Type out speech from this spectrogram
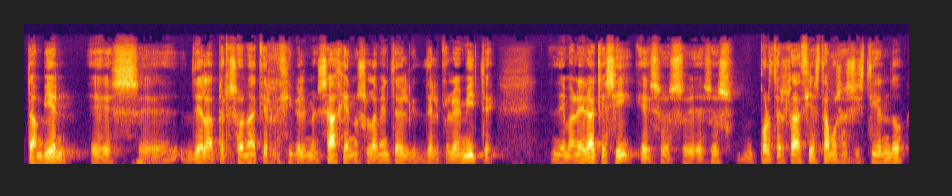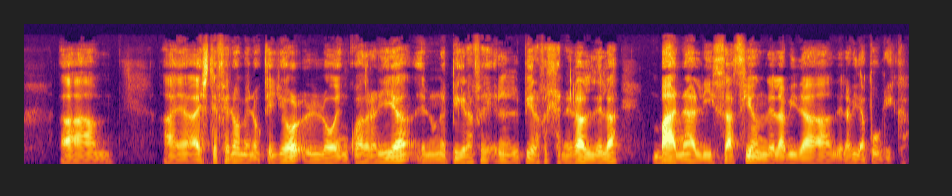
también es eh, de la persona que recibe el mensaje, no solamente del, que lo emite. De manera que sí, que eso es, por desgracia estamos asistiendo a, a, este fenómeno que yo lo encuadraría en, un epígrafe, en el epígrafe general de la banalización de la vida, de la vida pública.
